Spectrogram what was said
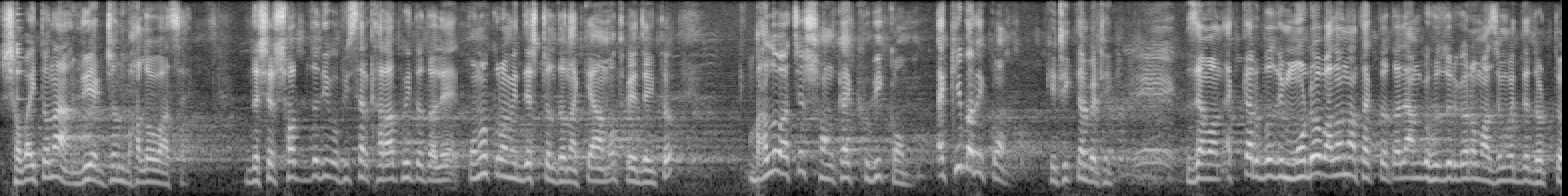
সবাই তো না দুই একজন ভালো আছে। দেশের সব যদি অফিসার খারাপ হইতো তাহলে কোনো ক্রমে দেশ চলতো না, কেয়ামত হয়ে যাইত। ভালো আছে, সংখ্যায় খুবই কম, একেবারে কম, কি ঠিক না বেঠিক? যেমন একবার যদি মোডও ভালো না থাকতো তাহলে আমাকে হুজুরগড়ও মাঝে মধ্যে ধরতো।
